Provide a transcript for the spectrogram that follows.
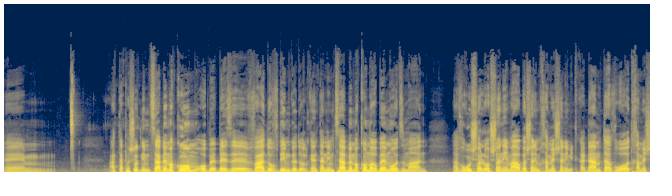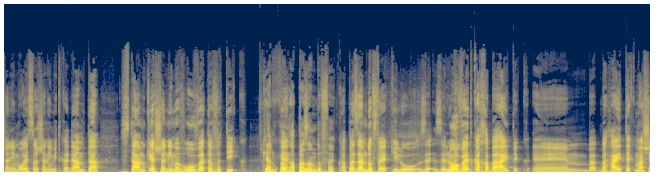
אמ, אתה פשוט נמצא במקום, או באיזה ועד עובדים גדול, כן? אתה נמצא במקום הרבה מאוד זמן, עברו שלוש שנים, ארבע שנים, חמש שנים, התקדמת, עברו עוד חמש שנים או עשר שנים, התקדמת, סתם כי השנים עברו ואתה ותיק. כן, כן? הפזם דופק. הפזם דופק, כאילו, זה, זה לא עובד ככה בהייטק. אמ, בהייטק, מה, ש,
